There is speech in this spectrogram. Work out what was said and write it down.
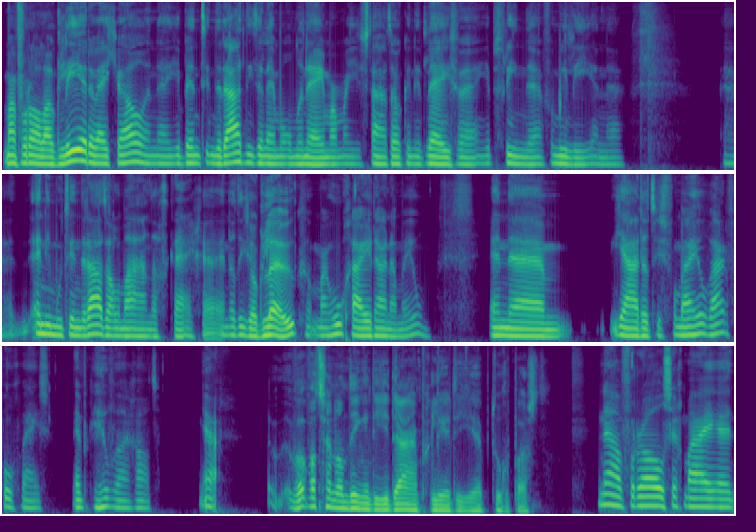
maar vooral ook leren, weet je wel. En je bent inderdaad niet alleen maar ondernemer, maar je staat ook in het leven. Je hebt vrienden en familie. En, en die moeten inderdaad allemaal aandacht krijgen. En dat is ook leuk, maar hoe ga je daar nou mee om? En ehm, ja, dat is voor mij heel waardevol geweest. Daar heb ik heel veel aan gehad. Ja. Wat zijn dan dingen die je daar hebt geleerd die je hebt toegepast? Nou, vooral zeg maar eh,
